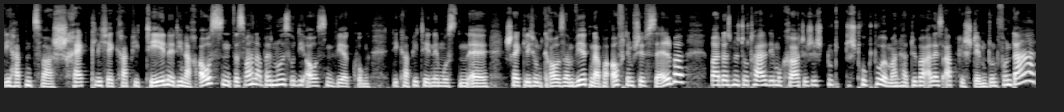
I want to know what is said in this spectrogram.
Die hatten zwar schreckliche Kapitäne, die nach außen, das waren aber nur so die Außenwirkung. Die Kapitäne mussten äh, schrecklich und grausam wirken, aber auf dem Schiff selber war das eine total demokratische Struktur. Man hat über alles abgestimmt. Und von da,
